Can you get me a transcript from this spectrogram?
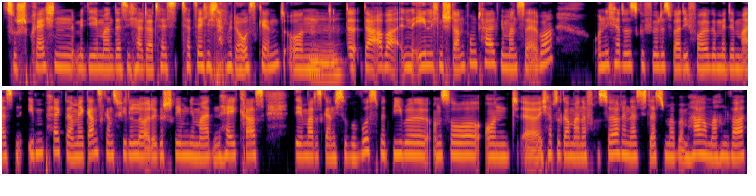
zu sprechen mit jemandem, der sich halt da tatsächlich damit auskennt und mhm. da, da, aber einen ähnlichen Standpunkt halt wie man selber. Und ich hatte das Gefühl, das war die Folge mit dem meisten Impact. Da haben mir ganz, ganz viele Leute geschrieben, die meinten, hey krass, denen war das gar nicht so bewusst mit Bibel und so. Und äh, ich habe sogar meiner Friseurin, als ich das letzte Mal beim Haare machen war,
